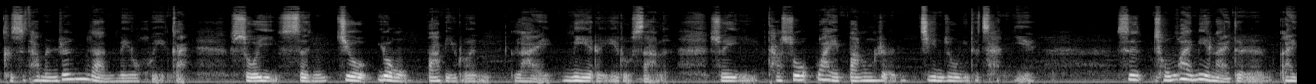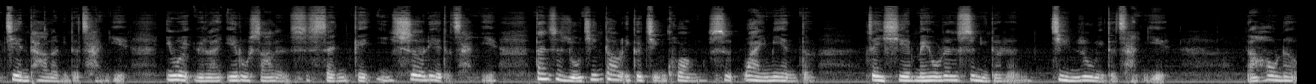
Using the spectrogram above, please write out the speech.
可是他们仍然没有悔改，所以神就用巴比伦来灭了耶路撒冷。所以他说，外邦人进入你的产业，是从外面来的人来践踏了你的产业，因为原来耶路撒冷是神给以色列的产业，但是如今到了一个境况，是外面的这些没有认识你的人进入你的产业。然后呢，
